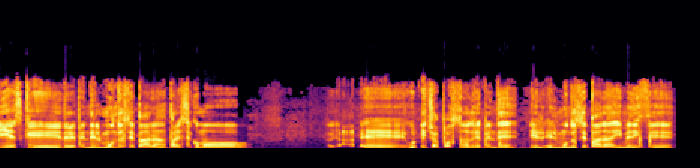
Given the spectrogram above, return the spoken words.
y es que de repente el mundo se para, parece como eh, hecho ¿no? De repente el, el, mundo se para y me dice,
